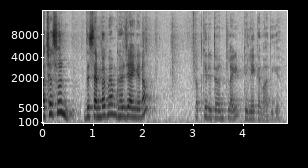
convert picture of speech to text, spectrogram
अच्छा सुन, दिसंबर में हम घर जाएँगे ना? तब की रिटर्न फ़्लाइट डिले करवा दी है।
